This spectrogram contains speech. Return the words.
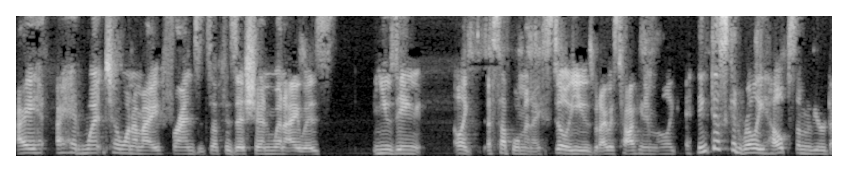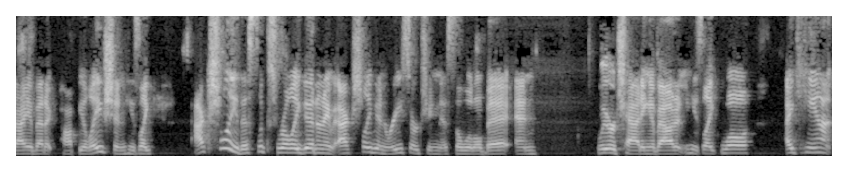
I I had went to one of my friends, it's a physician, when I was using like a supplement I still use, but I was talking to him like, I think this could really help some of your diabetic population. He's like, actually, this looks really good. And I've actually been researching this a little bit. And we were chatting about it. And he's like, well, I can't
